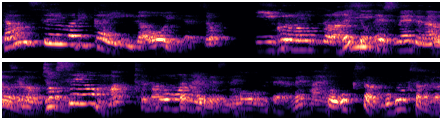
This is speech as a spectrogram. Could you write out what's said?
男性は理解が多いみたいですよ。いい車乗ってたら、ですよねいいですねってなるんですけど、うん女性は全く思わないですね。みたいなね、はいそう、奥さん、僕の奥さんなんか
